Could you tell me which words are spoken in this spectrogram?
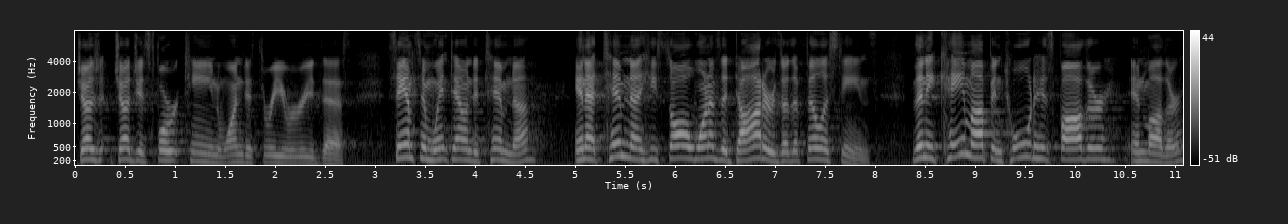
Judge, Judges 14, 1 to 3, we read this. Samson went down to Timnah, and at Timnah he saw one of the daughters of the Philistines. Then he came up and told his father and mother,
